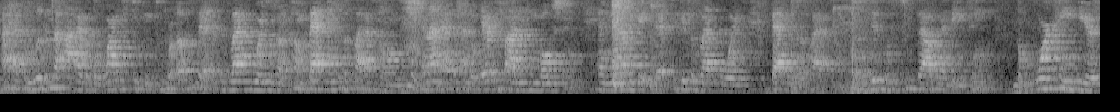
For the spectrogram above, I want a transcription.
I had to look in the eyes of the white students who were upset that the black boys were going to come back into the classroom, and I had to handle everybody's emotions and navigate that to get the black boys back into the classroom. This was 2018. So 14 years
